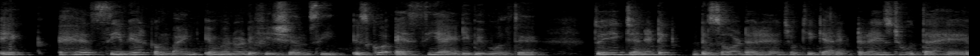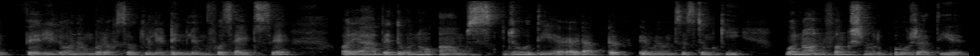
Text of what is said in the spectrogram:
एक है सीवियर कंबाइंड इम्यूनोडिफिशियंसी इसको एस भी बोलते हैं। तो एक जेनेटिक डिसऑर्डर है जो कि कैरेक्टराइज्ड होता है very low number of circulating lymphocytes से। और यहाँ पे दोनों आर्म्स जो होती है एडाप्टिव इम्यून सिस्टम की, वो नॉन फंक्शनल हो जाती है।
